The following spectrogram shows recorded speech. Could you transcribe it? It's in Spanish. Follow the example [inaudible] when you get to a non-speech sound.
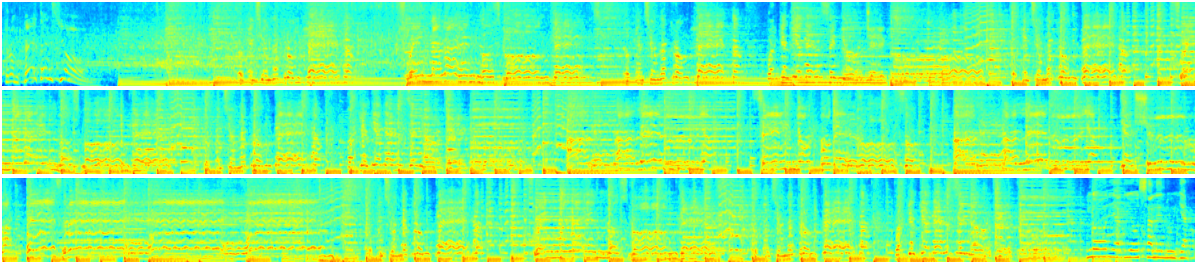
la trompeta en Sion. Toquen la trompeta, suénala en los montes. Toquen la trompeta, porque el día del Señor llegó. Toquen la trompeta, suénala en los montes. Toquen la trompeta, porque el día del Señor Dios, aleluya.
